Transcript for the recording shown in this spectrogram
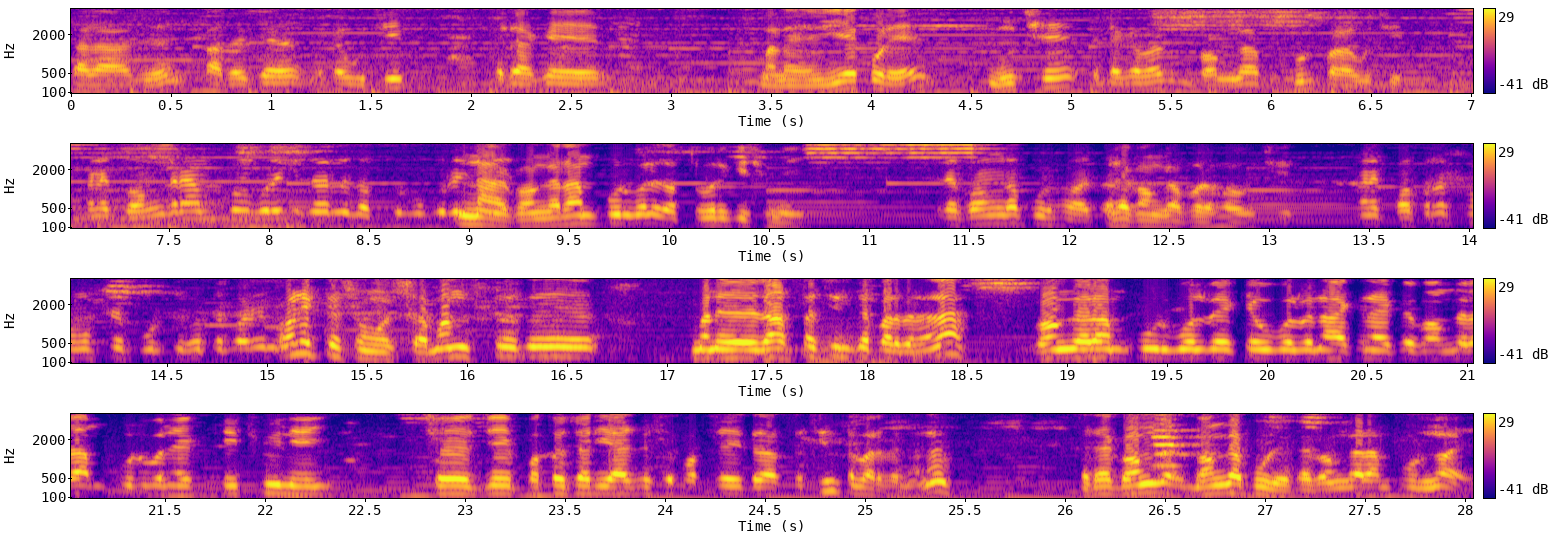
তারা আছে তাদেরকে এটা উচিত এটাকে মানে ইয়ে করে মুছে এটাকে আবার গঙ্গাপুর করা উচিত। মানে গঙ্গারামপুর বলে কি তাহলে দত্তপুকুরে না গঙ্গারামপুর বলে দত্তপুরে কিছু নেই। এটা গঙ্গাপুর হওয়া। এটা গঙ্গাপুর হওয়া উচিত। মানে কতটা সমস্যায় পড়তে হতে পারে? অনেকটা সমস্যা। মানুষ তো মানে রাস্তা চিনতে পারবে না না? গঙ্গারামপুর বলবে কেউ বলবে না এখানে একটা গঙ্গারামপুর মানে কিছুই নেই। সে যে পথচারী আসবে সে পথচারী রাস্তা চিনতে পারবে না না? এটা গঙ্গা গঙ্গাপুর এটা গঙ্গারামপুর নয়।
